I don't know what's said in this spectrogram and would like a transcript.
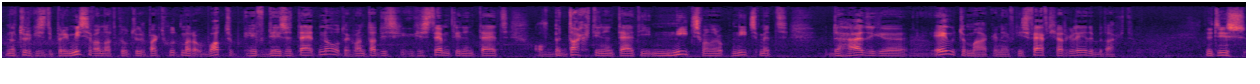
Natuurlijk is de premisse van dat cultuurpact goed, maar wat heeft deze tijd nodig? Want dat is gestemd in een tijd, of bedacht in een tijd die niets, maar ook niets met de huidige eeuw te maken heeft. Die is 50 jaar geleden bedacht. Dit is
